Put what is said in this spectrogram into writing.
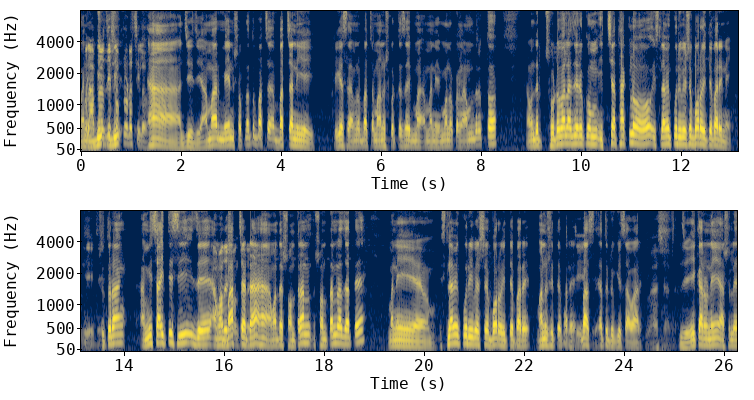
মানে মানে হ্যাঁ জি জি। আমার মেন স্বপ্ন তো বাচ্চা বাচ্চা নিয়েই ঠিক আছে? আমরা বাচ্চা মানুষ করতে চাই মানে মনে করেন আমাদের তো আমাদের ছোটবেলা যেরকম ইচ্ছা থাকল ইসলামিক পরিবেশে বড় হইতে পারি নাই। সুতরাং আমি চাইতেছি যে আমার বাচ্চাটা হ্যাঁ আমাদের সন্তান সন্তানরা যাতে মানে ইসলামিক পরিবেশে বড় হইতে পারে মানুষ হইতে পারে বাস এতটুকু চাওয়া আর কি। জি এই কারণেই আসলে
